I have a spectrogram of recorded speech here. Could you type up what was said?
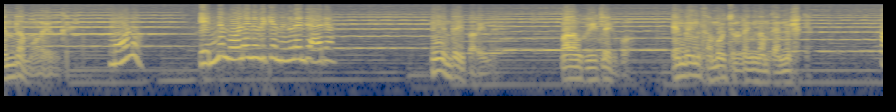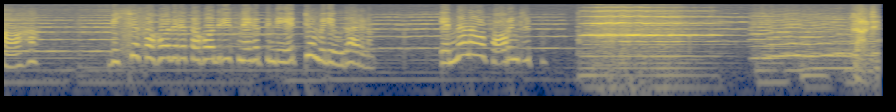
എന്താ മോളെ ഇതൊക്കെ? മോളോ? എന്നെ മോളെ എന്ന് വിളിക്കാൻ നിങ്ങൾ എന്റെ ആരാ? നീ എന്തായി പറയുന്നത് വാ നമുക്ക് വീട്ടിലേക്ക് പോ എന്തെങ്കിലും സംഭവിച്ചിട്ടുണ്ടെങ്കിൽ നമുക്ക് അന്വേഷിക്കാം. ആഹാ. വിശ്വ സഹോദര സഹോദരി സ്നേഹത്തിന്റെ ഏറ്റവും വലിയ ഉദാഹരണം. എന്നാണ് ആ ഫോറിൻ ട്രിപ്പ് രാജി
